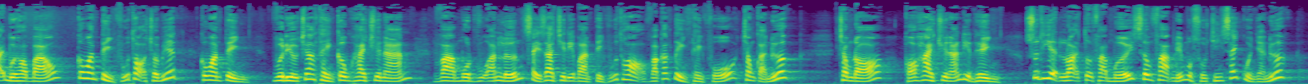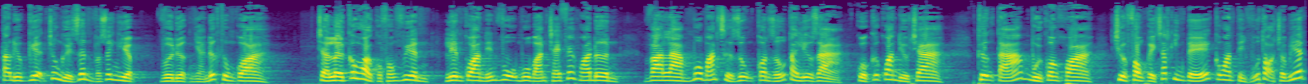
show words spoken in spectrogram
Tại buổi họp báo, Công an tỉnh Phú Thọ cho biết, Công an tỉnh vừa điều tra thành công hai chuyên án và một vụ án lớn xảy ra trên địa bàn tỉnh Phú Thọ và các tỉnh thành phố trong cả nước. Trong đó có hai chuyên án điển hình xuất hiện loại tội phạm mới xâm phạm đến một số chính sách của nhà nước, tạo điều kiện cho người dân và doanh nghiệp vừa được nhà nước thông qua. Trả lời câu hỏi của phóng viên liên quan đến vụ mua bán trái phép hóa đơn và làm mua bán sử dụng con dấu tài liệu giả của cơ quan điều tra, Thượng tá Bùi Quang Khoa, trưởng phòng cảnh sát kinh tế Công an tỉnh Phú Thọ cho biết,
